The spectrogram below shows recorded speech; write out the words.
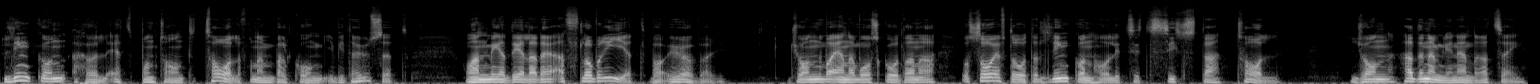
Lincoln höll ett spontant tal från en balkong i Vita huset och han meddelade att slaveriet var över. John var en av åskådarna och sa efteråt att Lincoln hållit sitt sista tal. John hade nämligen ändrat sig.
